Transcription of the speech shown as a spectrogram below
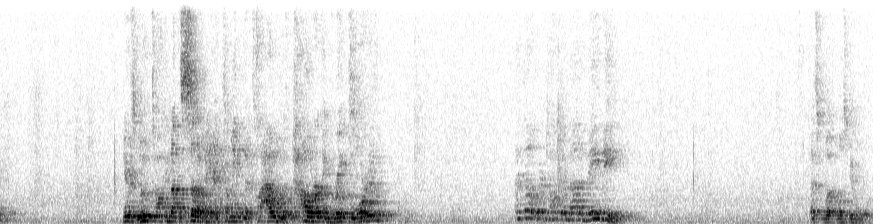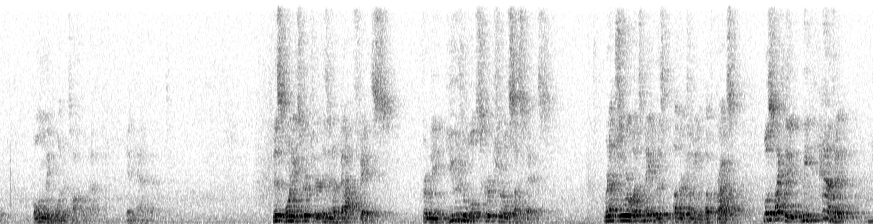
Here's Luke talking about the Son of Man coming in a cloud with power and great glory. I thought we were talking about a baby. That's what most people only want to talk about in Advent. This morning's scripture is an about face from the usual scriptural suspects. We're not sure what to make of this other coming of Christ. Most likely, we haven't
